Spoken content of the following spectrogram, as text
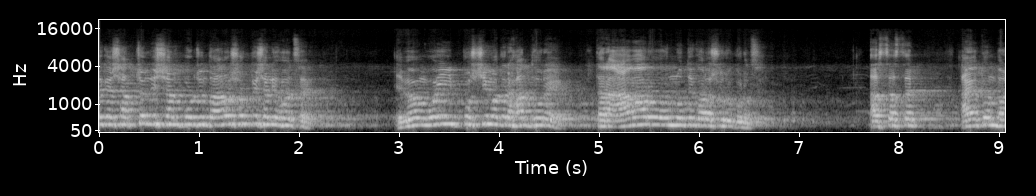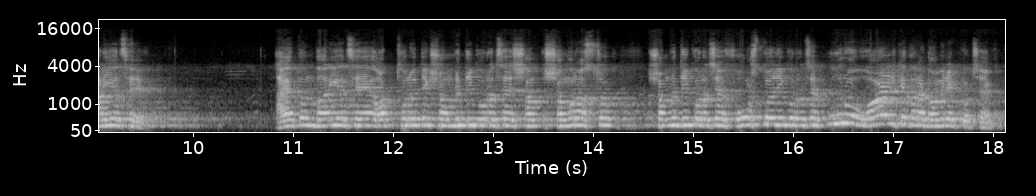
থেকে সাতচল্লিশ সাল পর্যন্ত আরও শক্তিশালী হয়েছে এবং ওই পশ্চিমাদের হাত ধরে তারা আবারও উন্নতি করা শুরু করেছে। আস্তে আস্তে আয়তন বাড়িয়েছে। আয়তন বাড়িয়েছে, অর্থনৈতিক সমৃদ্ধি করেছে সমরাষ্ট্র সমৃদ্ধি করেছে ফোর্স তৈরি করেছে, পুরো ওয়ার্ল্ডকে তারা ডমিনেট করছে এখন।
